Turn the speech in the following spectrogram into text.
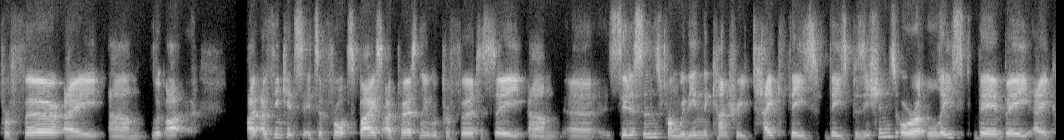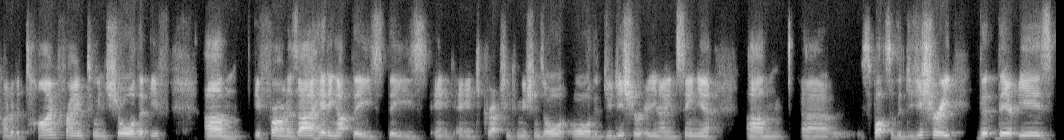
prefer a, um, look, I, I, I, think it's it's a fraught space. I personally would prefer to see um, uh, citizens from within the country take these these positions, or at least there be a kind of a time frame to ensure that if um, if foreigners are heading up these these anti-corruption commissions or or the judiciary, you know, in senior um, uh, spots of the judiciary, that there is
